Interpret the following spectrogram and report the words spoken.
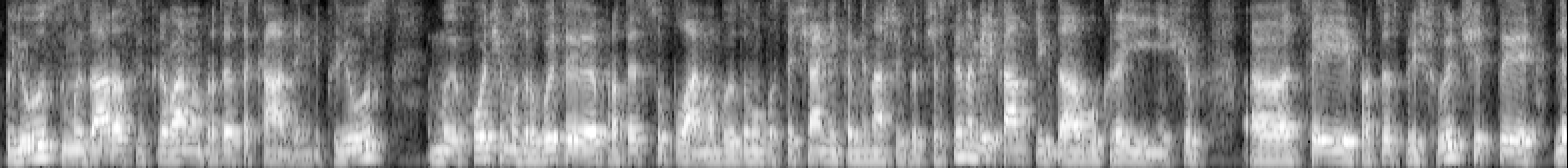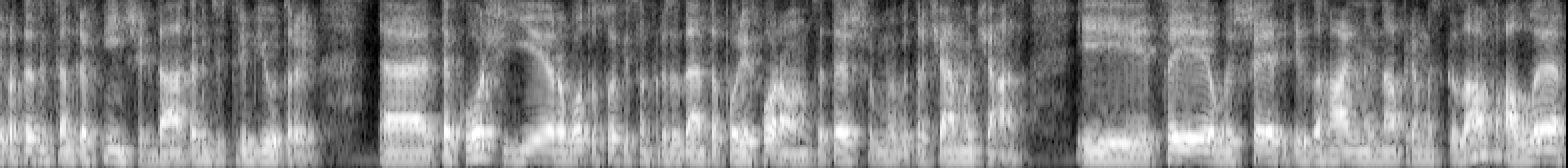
Плюс ми зараз відкриваємо протез Академі. Плюс ми хочемо зробити протез суплай. Ми будемо постачальниками наших запчастин американських да, в Україні, щоб е, цей процес пришвидшити для протезних центрів інших, да, як дистриб'ютори. Е, також є робота з офісом президента по реформам. Це теж ми витрачаємо час, і це лише такий загальний напрям я сказав, але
